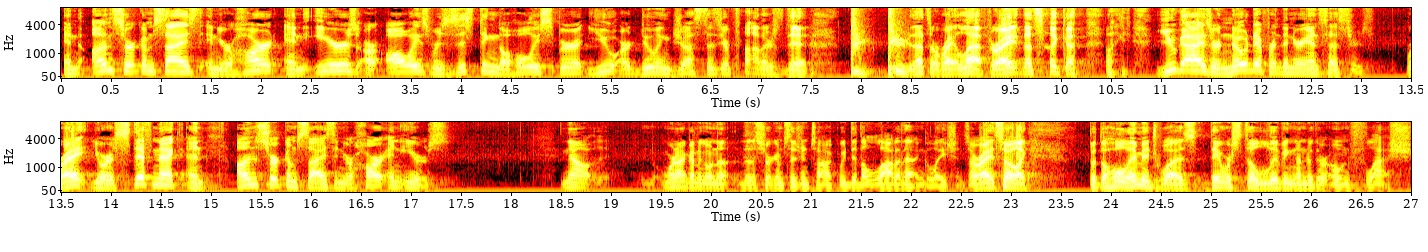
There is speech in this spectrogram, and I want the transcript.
and uncircumcised in your heart and ears are always resisting the Holy Spirit, you are doing just as your fathers did. That's a right left, right? That's like a like you guys are no different than your ancestors, right? You're stiff-necked and uncircumcised in your heart and ears. Now, we're not going to go into the circumcision talk. We did a lot of that in Galatians, all right? So like but the whole image was they were still living under their own flesh.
